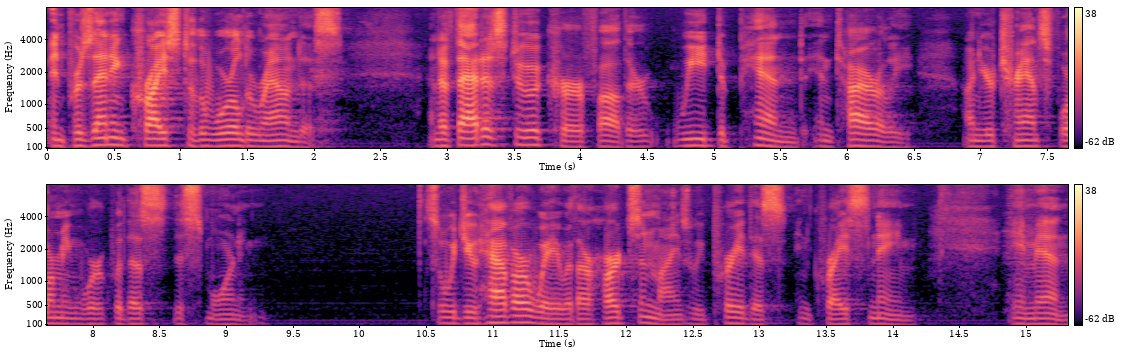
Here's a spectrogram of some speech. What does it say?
in presenting Christ to the world around us. And if that is to occur, Father, we depend entirely on your transforming work with us this morning. So would you have our way with our hearts and minds? We pray this in Christ's name. Amen.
